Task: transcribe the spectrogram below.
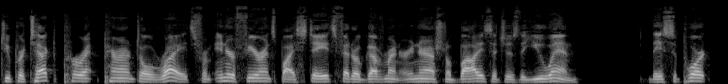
to protect par- parental rights from interference by states, federal government, or international bodies such as the UN. They support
